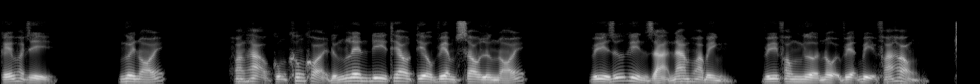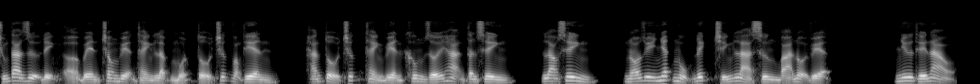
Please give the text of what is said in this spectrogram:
Kế hoạch gì? Ngươi nói. Hoàng hạo cũng không khỏi đứng lên đi theo tiêu viêm sau lưng nói. Vì giữ gìn giả Nam Hòa Bình, vì phòng ngừa nội viện bị phá hỏng, chúng ta dự định ở bên trong viện thành lập một tổ chức vọng thiên, hắn tổ chức thành viên không giới hạn tân sinh, lao sinh, nó duy nhất mục đích chính là xương bá nội viện. Như thế nào,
